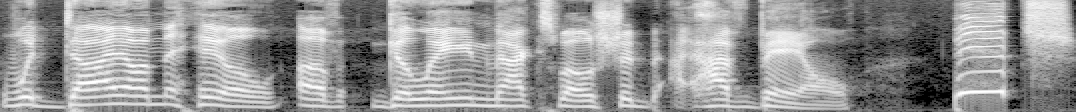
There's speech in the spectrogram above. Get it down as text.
would die on the hill of Ghislaine Maxwell should have bail. Bitch.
